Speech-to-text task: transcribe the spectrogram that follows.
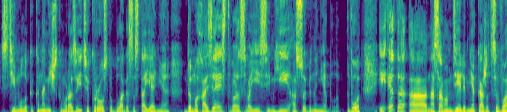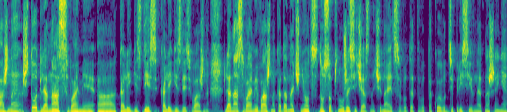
стимула к экономическому развитию, к росту благосостояния домохозяйства, своей семьи особенно не было. Вот. И это а, на самом деле, мне кажется, важно. Что для нас с вами, а, коллеги, здесь, коллеги, здесь важно? Для нас с вами важно, когда начнется, ну, собственно, уже сейчас начинается вот это вот такое вот депрессивное отношение,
